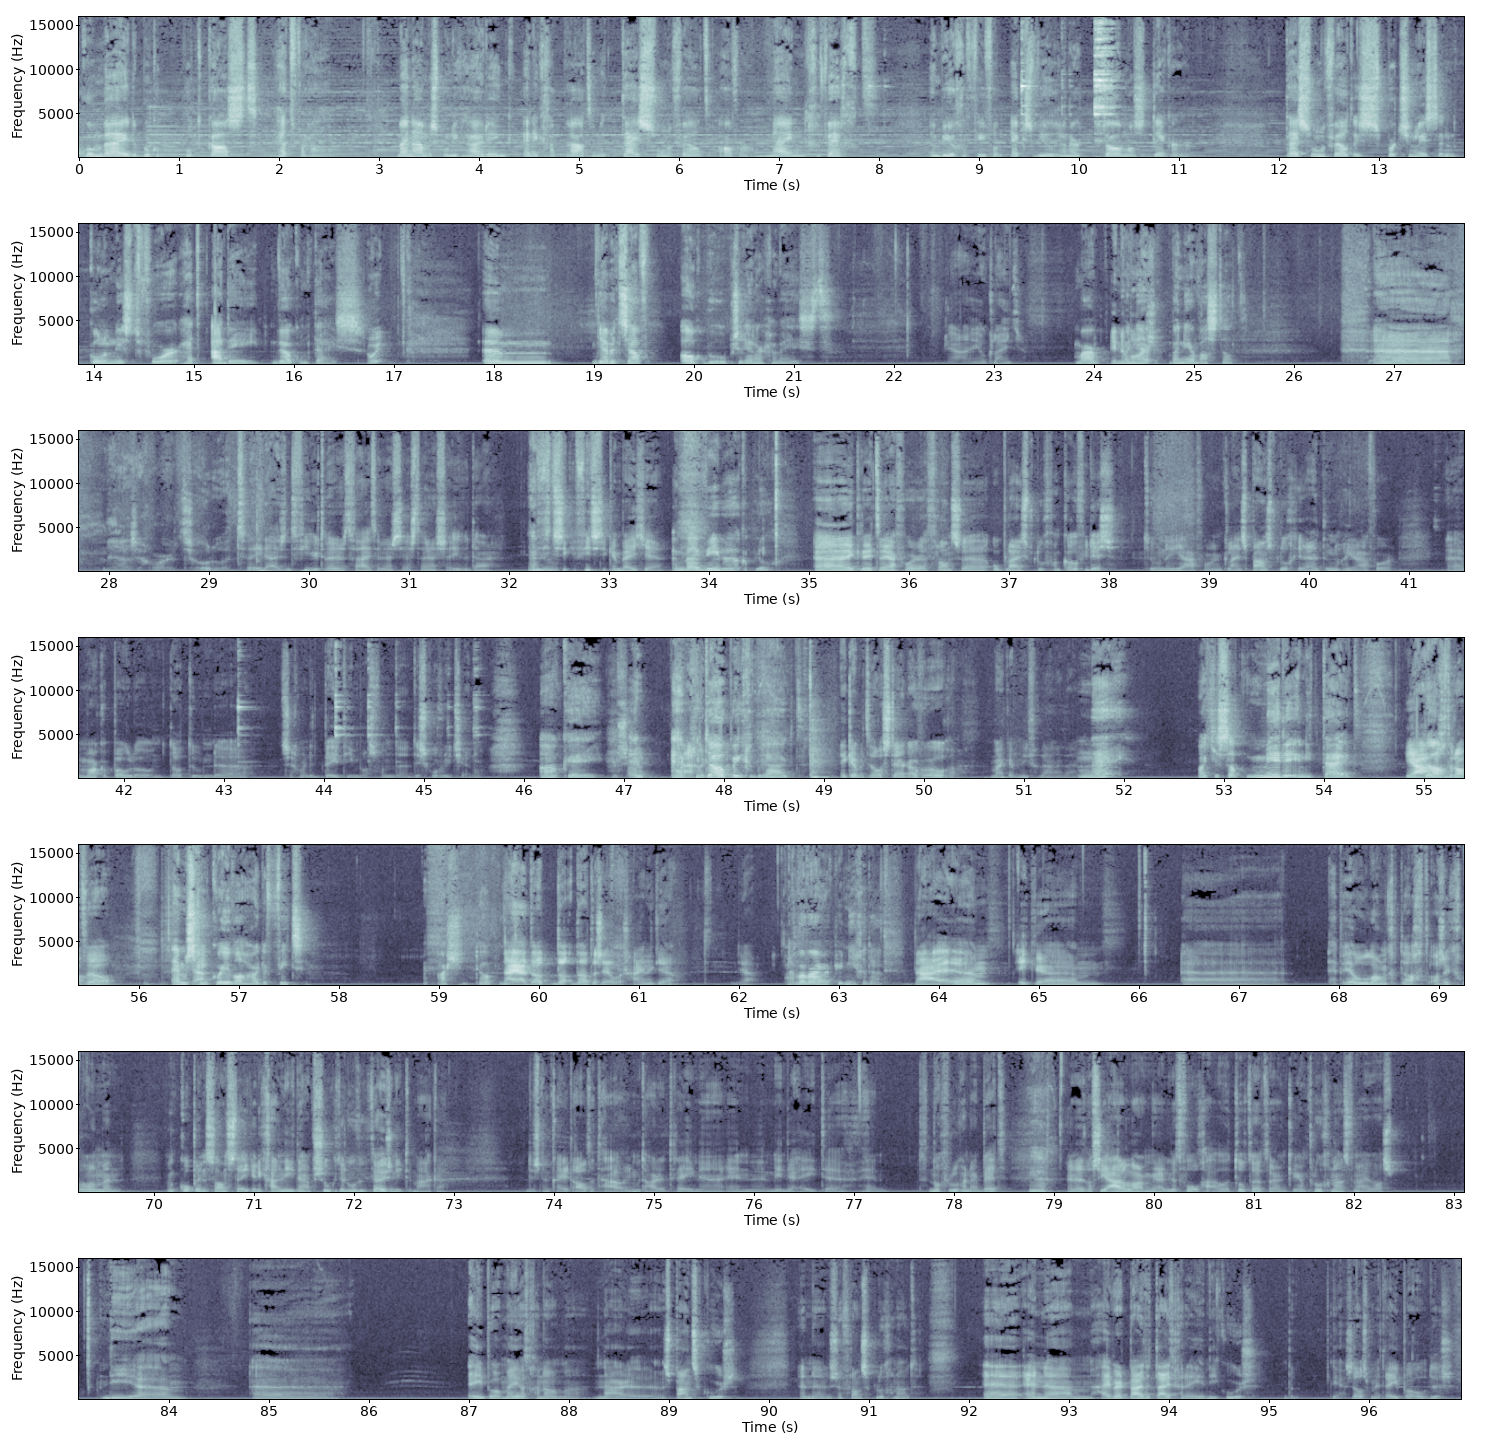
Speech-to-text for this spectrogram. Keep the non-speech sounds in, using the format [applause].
Welkom bij de boekenpodcast Het Verhaal. Mijn naam is Monique Huiding en ik ga praten met Thijs Sonneveld over Mijn Gevecht, een biografie van ex-wielrenner Thomas Dekker. Thijs Sonneveld is sportjournalist en columnist voor het AD. Welkom Thijs. Hoi. Ehm, jij bent zelf ook beroepsrenner geweest. Ja, een heel kleintje. Maar In de wanneer, marge. wanneer was dat? Eh, ja, zeg zo 2004, 2005, 2006, 2007 daar. En, Fietste ik, fietste ik een beetje. en bij wie, bij welke ploeg? Eh, ik reed twee jaar voor de Franse opleidingsploeg van Cofidis. Toen een jaar voor een klein Spaans ploegje. En toen nog een jaar voor eh, Marco Polo. Dat toen de, zeg maar, het B-team was van de Discovery Channel. Oké. Dus En heb je doping gebruikt? ik heb het wel sterk overwogen. Maar ik heb het niet gedaan uiteindelijk. Nee? Want je zat midden in die tijd. Ja, Dan. achteraf wel. En misschien Ja. kon je wel harder fietsen. Als je. Nou ja, dat, dat, dat is heel waarschijnlijk, ja. Ja, Maar waarom heb je het niet gedaan? Nou, ehm, ik ehm, eh, heb heel lang gedacht, als ik gewoon mijn, mijn kop in de zand steek en ik ga er niet naar op zoek, dan hoef ik keuze niet te maken. Dus dan kan je het altijd houden. Je moet harder trainen en eh, minder eten en nog vroeger naar bed. Ja. En dat was jarenlang, heb ik dat volgehouden, totdat er een keer een ploeggenoot van mij was. Die ehm eh, EPO mee had genomen naar eh, een Spaanse koers. Een, eh, dus een Franse ploeggenoot. Eh, en ehm, hij werd buiten tijd gereden in die koers. Ja, zelfs met EPO op dus.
